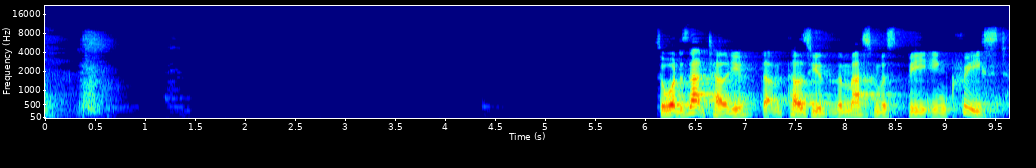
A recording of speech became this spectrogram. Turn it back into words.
So what does that tell you? That tells you that the mass must be increased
